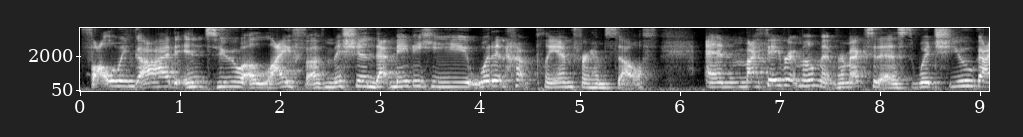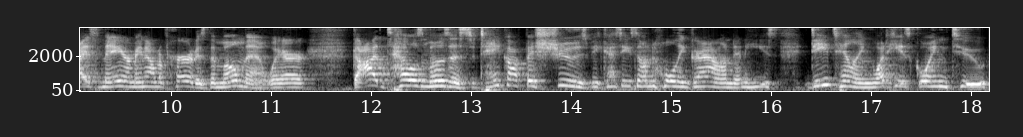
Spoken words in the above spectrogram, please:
following God into a life of mission that maybe he wouldn't have planned for himself. And my favorite moment from Exodus, which you guys may or may not have heard, is the moment where God tells Moses to take off his shoes because he's on holy ground and he's detailing what he's going to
